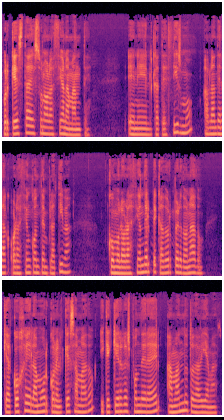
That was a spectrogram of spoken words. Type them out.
porque esta es una oración amante. En el catecismo hablan de la oración contemplativa como la oración del pecador perdonado, que acoge el amor con el que es amado y que quiere responder a él amando todavía más,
